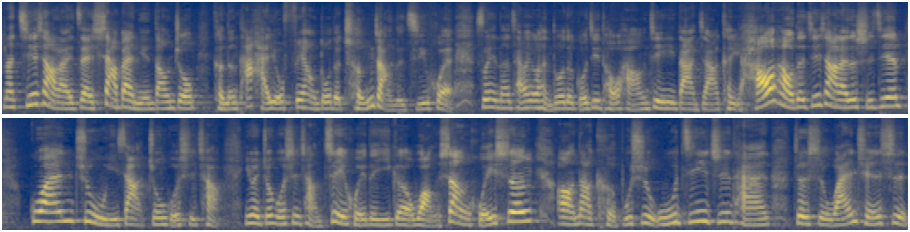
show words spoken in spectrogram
那接下来在下半年当中，中可能它还有非常多的成长的机会，所以呢，才会有很多的国际投行建议大家可以好好的接下来的时间关注一下中国市场，因为中国市场这回的一个往上回升啊，那可不是无稽之谈，这是完全是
